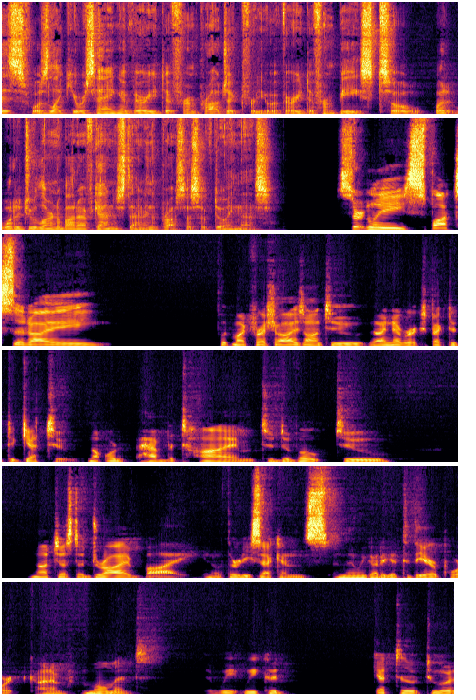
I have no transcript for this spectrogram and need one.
This was like you were saying a very different project for you, a very different beast. So, what what did you learn about Afghanistan in the process of doing this? Certainly, spots that I put my fresh eyes onto that I never expected to get to, not or have the time to devote to not just a drive by, you know, 30 seconds, and then we got to get to the airport kind of moment. We we could get to to a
